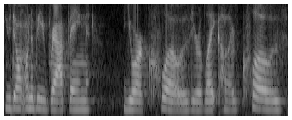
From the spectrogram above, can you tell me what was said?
you don't want to be wrapping your clothes, your light colored clothes,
